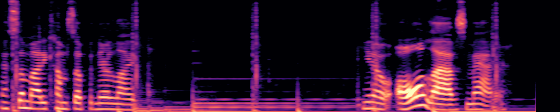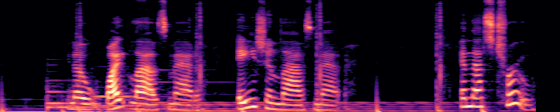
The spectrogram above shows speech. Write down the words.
And somebody comes up and they're like, you know, all lives matter. You know, white lives matter. Asian lives matter. And that's true.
